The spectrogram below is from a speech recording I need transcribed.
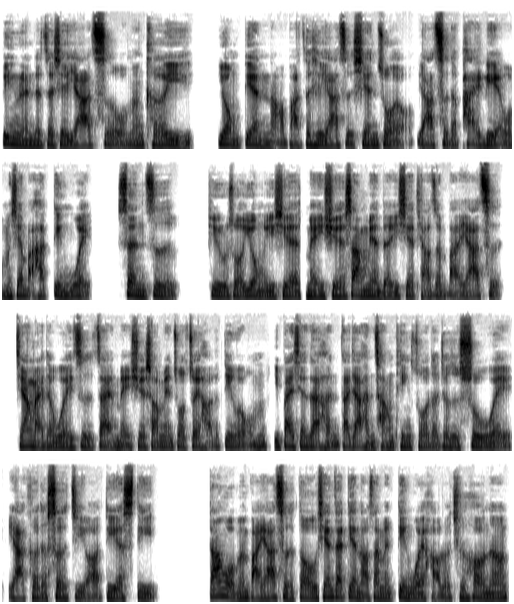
病人的这些牙齿，我们可以用电脑把这些牙齿先做牙齿的排列，我们先把它定位，甚至譬如说用一些美学上面的一些调整，把牙齿。将来的位置在美学上面做最好的定位，我们一般现在很大家很常听说的就是数位牙科的设计啊，DSD。当我们把牙齿都先在电脑上面定位好了之后呢，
